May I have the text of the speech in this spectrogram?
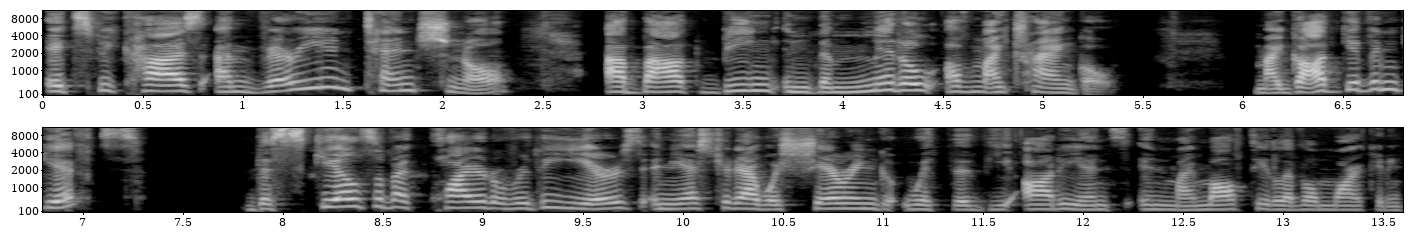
it's because I'm very intentional about being in the middle of my triangle. My God given gifts, the skills I've acquired over the years. And yesterday I was sharing with the, the audience in my multi level marketing.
